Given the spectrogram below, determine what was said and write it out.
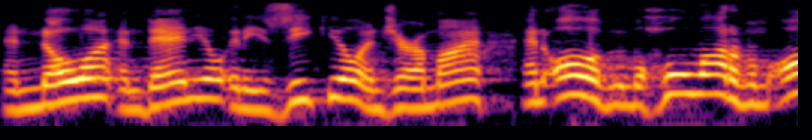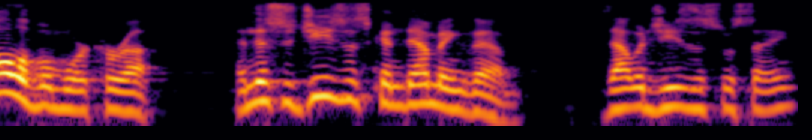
and Noah and Daniel and Ezekiel and Jeremiah and all of them, a whole lot of them, all of them were corrupt. And this is Jesus condemning them. Is that what Jesus was saying?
